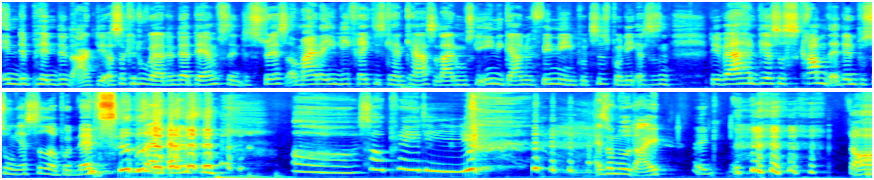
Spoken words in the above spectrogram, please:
independent-agtig, og så kan du være den der damsel in distress, og mig, der egentlig ikke rigtig skal have en kæreste, og dig, der måske egentlig gerne vil finde en på et tidspunkt, ikke? Altså sådan, det er værd, at han bliver så skræmt af den person, jeg sidder på den anden side, at han er sådan, oh, so pretty. altså mod dig, ikke? Nå,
